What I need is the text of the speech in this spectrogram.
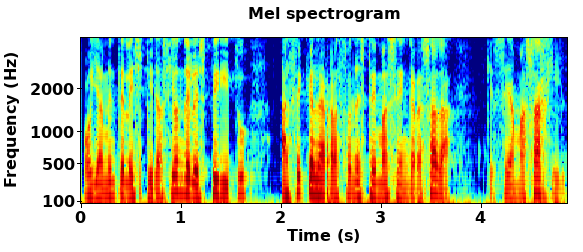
Obviamente la inspiración del espíritu hace que la razón esté más engrasada, que sea más ágil.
